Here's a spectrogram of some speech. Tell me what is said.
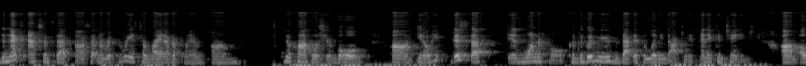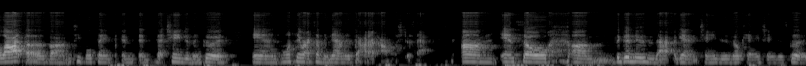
The next action step, uh, step number three, is to write out a plan um, to accomplish your goals. Um, you know, this step is wonderful because the good news is that it's a living document and it can change. Um, a lot of um, people think and, and that change isn't good, and once they write something down, they've got to accomplish just that. Um, and so um, the good news is that, again, change is okay, change is good.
